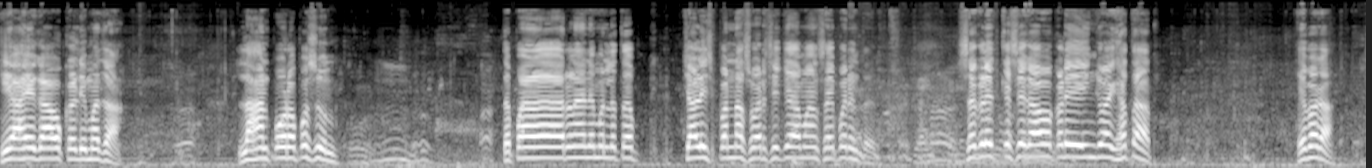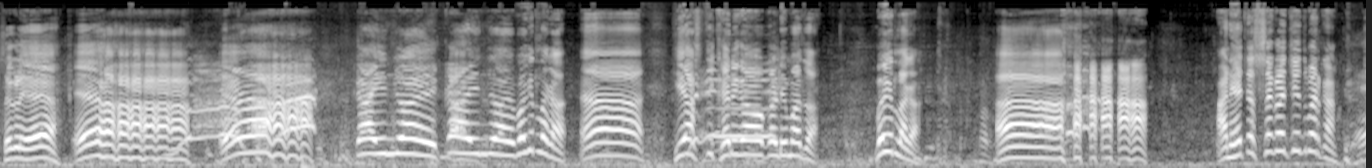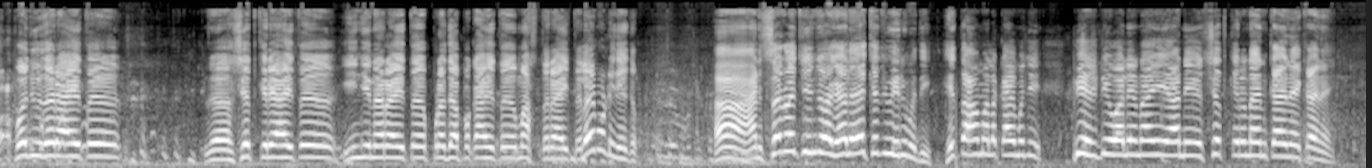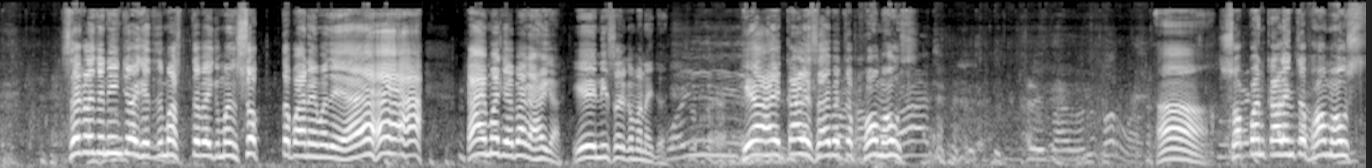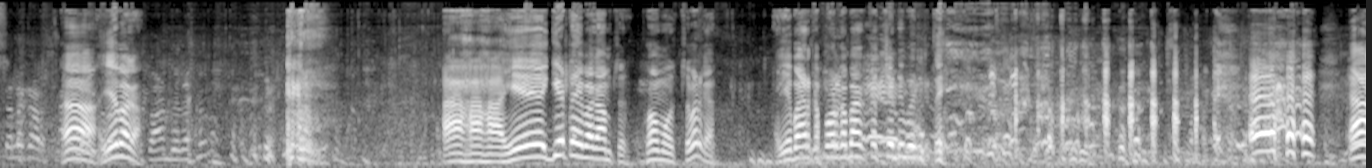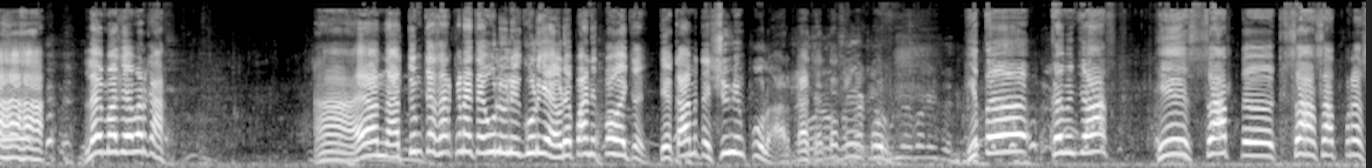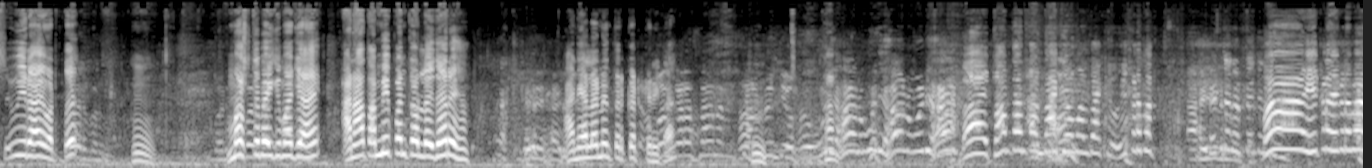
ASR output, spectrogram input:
हे आहे गावाकडे मजा लहान पोरापासून तर पारण्याने म्हणलं तर चाळीस पन्नास वर्षाच्या माणसापर्यंत सगळेच कसे गावाकडे एन्जॉय घेतात हे बघा सगळे ए ए हा, ए, हा, काय एन्जॉय काय एन्जॉय बघितलं का हा ही असती खरी गावाकडे मजा बघितलं का हा आणि ह्याच्यात सगळं चित बरं का पदवीधर आहेत शेतकरी आहेत इंजिनियर आहेत प्राध्यापक आहेत मास्तर आहेत लय मोठे ह्याच्यात हा आणि सगळेच एन्जॉय घ्यायला एकाच विहिरीमध्ये. हे तर आम्हाला काय म्हणजे पी एच डीवाले नाही आणि शेतकरी नाही काय नाही काय नाही. सगळेजण एन्जॉय घ्यायचं मस्तपैकी मन सोक्त पाण्यामध्ये. काय मजा आहे बघा आहे का? हे निसर्ग म्हणायचं. हे आहे काळे साहेबांचं फॉर्म हाऊस हा स्वपन काळ्यांचं फॉर्म हाऊस हा हे बघा. हा हा हा. हे गेट आहे बघा आमचं फार्म हाऊसचं बरं का? हे बारका पोरका बघा कच्च्या डिबर हा हा हा. लय मजा आहे बरं का? हा ना तुमच्यासारखं नाही ते उलुली गुडघ्या एवढ्या पाण्यात पोहायचं. ते काय म्हणते स्विमिंग पूल काय स्विमिंग पूल इथं कमी जास्त हे सात सहा सात प्लस विहीर आहे वाटतं. मस्त मस्तपैकी मजा आहे. आणि आता मी पण चाललोय धरे आणि ह्याला नंतर कट करीत हा? बाय थांब थांब थांब दाखव मला दाखव. इकडे बघ. इकडे इकडे बघ. इकडे बघ.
